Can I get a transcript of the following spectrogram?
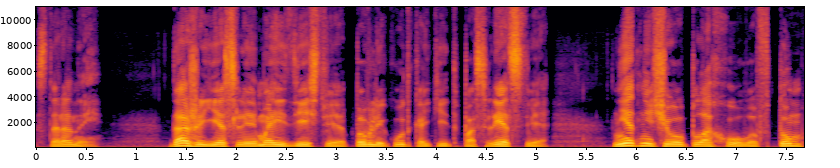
стороны. Даже если мои действия повлекут какие-то последствия, нет ничего плохого в том,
